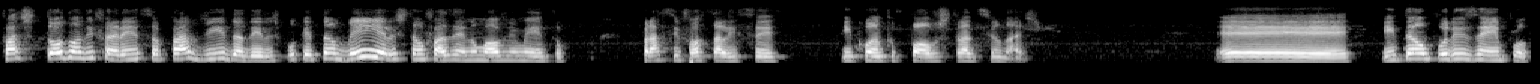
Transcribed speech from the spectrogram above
faz toda uma diferença para a vida deles, porque também eles estão fazendo um movimento para se fortalecer enquanto povos tradicionais. É, então, por exemplo,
